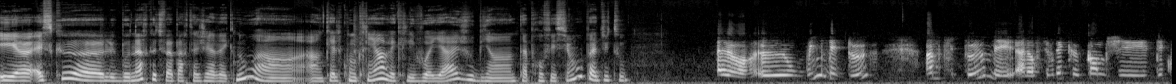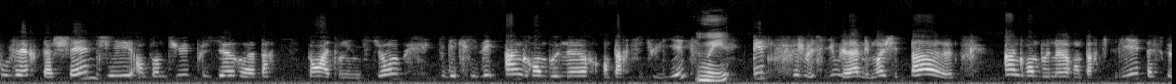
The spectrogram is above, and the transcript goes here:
Et euh, est-ce que le bonheur que tu vas partager avec nous a un, un, quelconque lien avec les voyages ou bien ta profession ou pas du tout? Alors, oui, les deux peu, mais alors c'est vrai que quand j'ai découvert ta chaîne, j'ai entendu plusieurs euh, participants à ton émission qui décrivaient un grand bonheur en particulier. Oui. Et je me suis dit, oulala, mais moi j'ai pas euh, un grand bonheur en particulier parce que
